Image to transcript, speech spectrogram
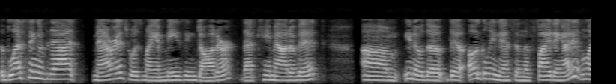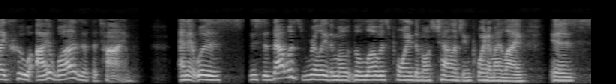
The blessing of that marriage was my amazing daughter that came out of it. Um, you know, the the ugliness and the fighting. I didn't like who I was at the time, and it was that was really the most the lowest point, the most challenging point in my life is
